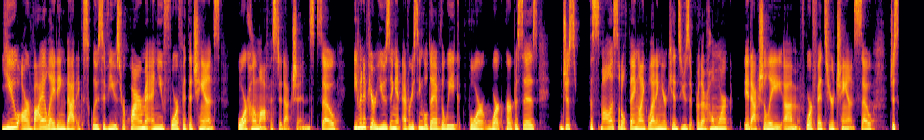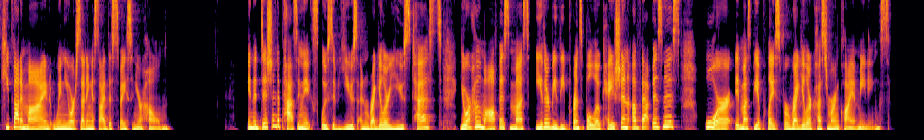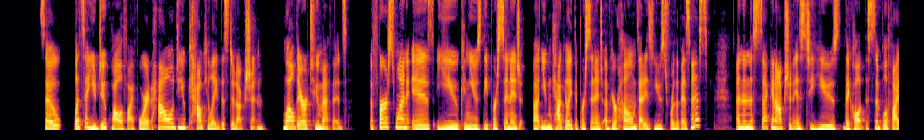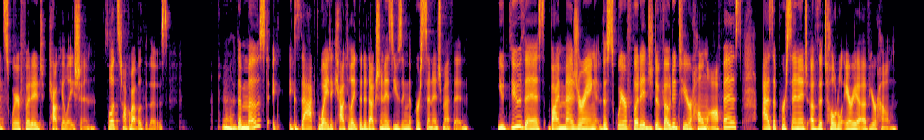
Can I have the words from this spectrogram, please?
you are violating that exclusive use requirement and you forfeit the chance for home office deductions. So, even if you're using it every single day of the week for work purposes, just the smallest little thing like letting your kids use it for their homework, it actually um, forfeits your chance. So, just keep that in mind when you are setting aside this space in your home. In addition to passing the exclusive use and regular use tests, your home office must either be the principal location of that business or it must be a place for regular customer and client meetings. So, let's say you do qualify for it. How do you calculate this deduction? Well, there are two methods. The first one is you can use the percentage, uh, you can calculate the percentage of your home that is used for the business. And then the second option is to use, they call it the simplified square footage calculation. So let's talk about both of those. The most exact way to calculate the deduction is using the percentage method. You do this by measuring the square footage devoted to your home office as a percentage of the total area of your home.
